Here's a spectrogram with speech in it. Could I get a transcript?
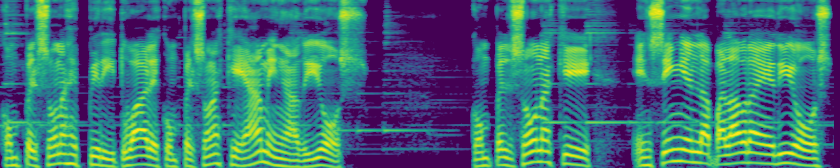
con personas espirituales, con personas que amen a Dios, con personas que enseñen la palabra de Dios,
